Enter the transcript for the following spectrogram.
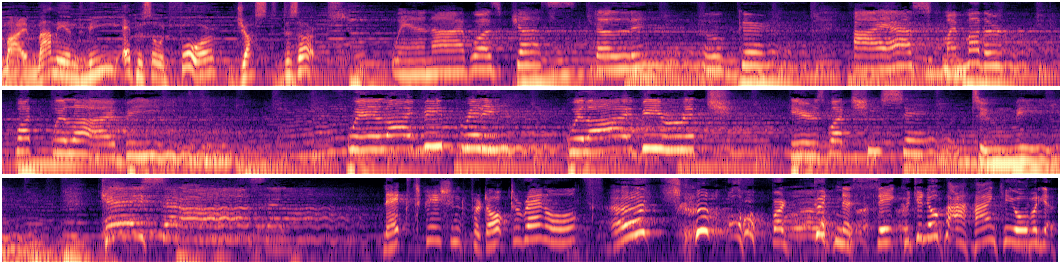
My Mammy and Me, Episode 4 Just Desserts. When I was just a little girl, I asked my mother, What will I be? Will I be pretty? Will I be rich? Here's what she said to me. Next patient for Dr. Reynolds. oh, for goodness sake, could you not put a hanky over your.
